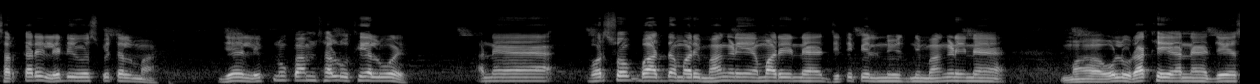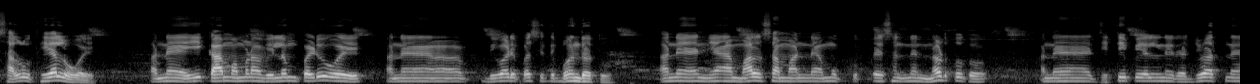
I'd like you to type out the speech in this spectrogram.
સરકારી લેડી હોસ્પિટલમાં જે લિફ્ટનું કામ ચાલુ થયેલું હોય અને વર્ષો બાદ અમારી માંગણી અમારી ને જીટીપીએલ ન્યૂઝની માંગણીને ઓલું રાખી અને જે ચાલુ થયેલું હોય અને એ કામ હમણાં વિલંબ પડ્યું હોય અને દિવાળી પછીથી બંધ હતું. અને ત્યાં માલ સામાનને અમુક પેશન્ટને નડતું હતું. અને જીટીપીએલની રજૂઆતને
